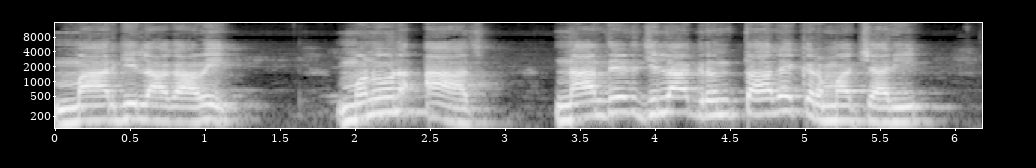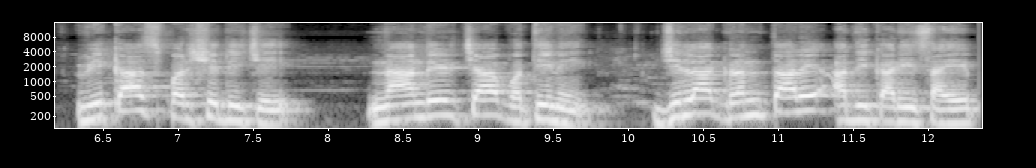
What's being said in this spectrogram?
मार्गी लागावे म्हणून आज नांदेड जिल्हा ग्रंथालय कर्मचारी विकास परिषदेचे नांदेडच्या वतीने जिल्हा ग्रंथालय अधिकारी साहेब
